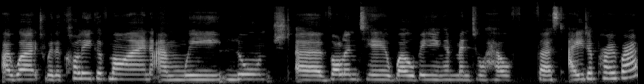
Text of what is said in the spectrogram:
I worked with a colleague of mine and we launched a volunteer wellbeing and mental health first aider program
